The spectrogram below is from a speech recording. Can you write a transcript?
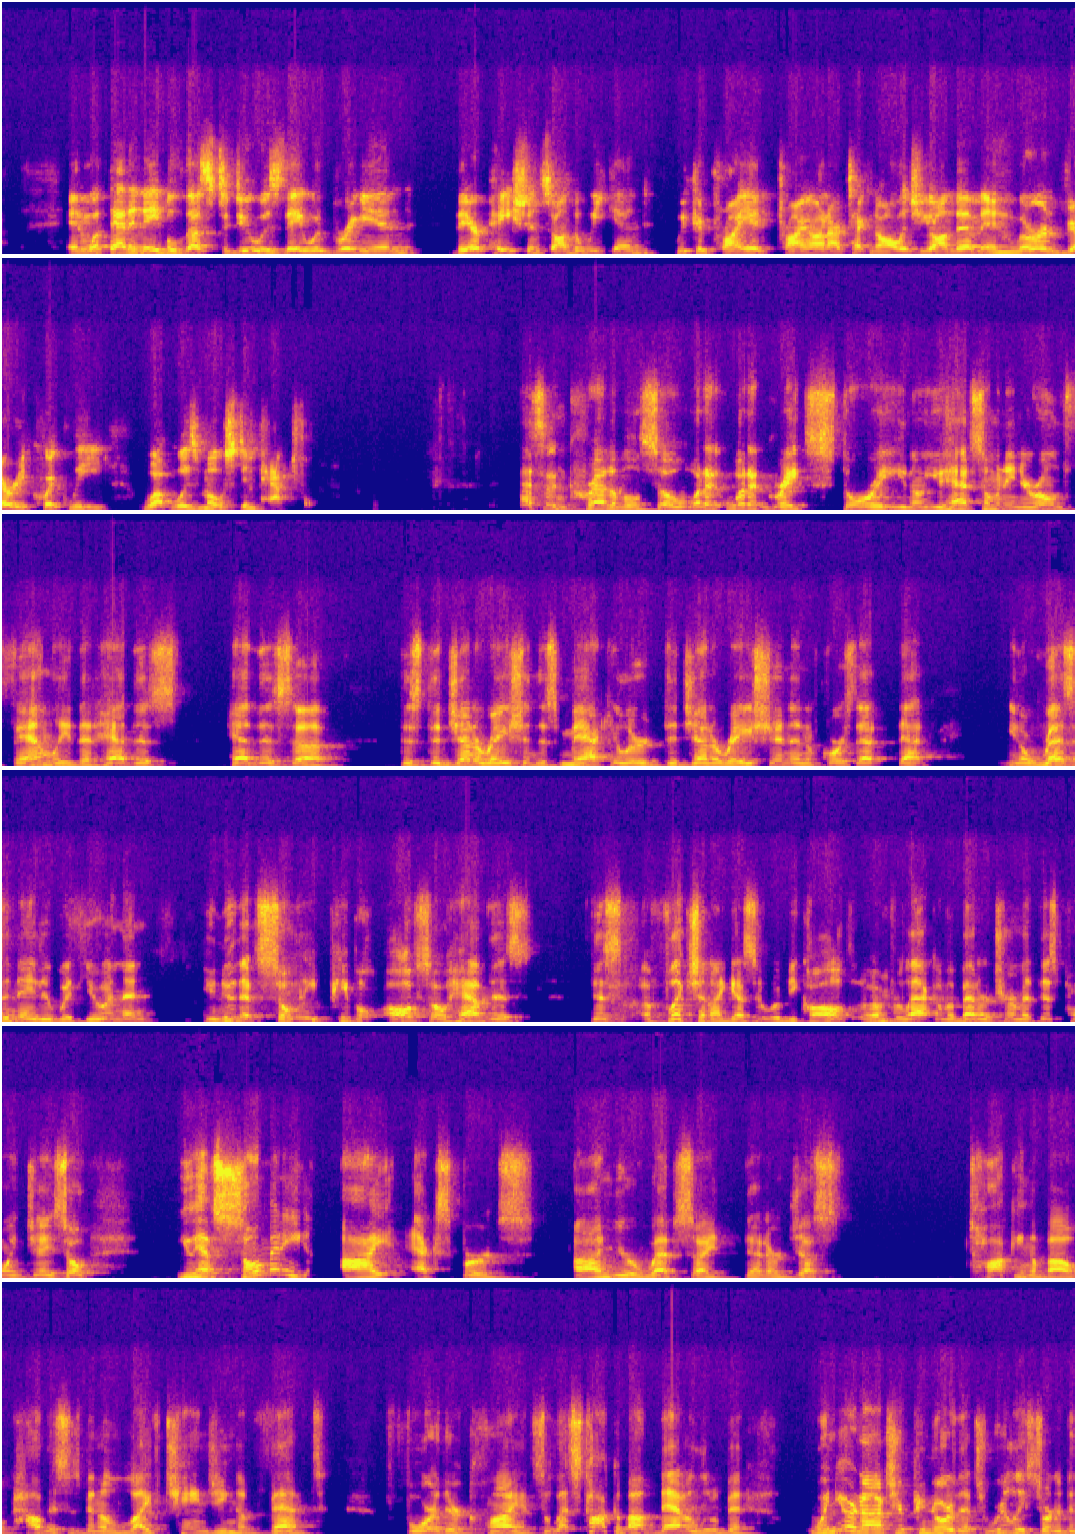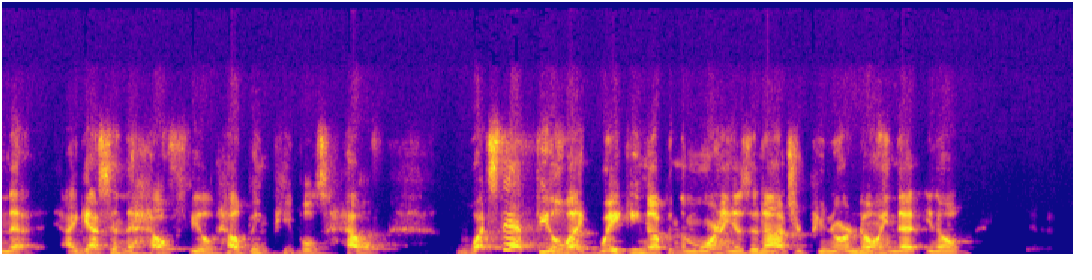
And what that enabled us to do is they would bring in their patients on the weekend. We could try, it, try on our technology on them and learn very quickly what was most impactful. That's incredible. So what a what a great story. You know, you had someone in your own family that had this had this uh, this degeneration, this macular degeneration, and of course that that you know resonated with you. And then you knew that so many people also have this this affliction, I guess it would be called, uh, mm-hmm. for lack of a better term at this point, Jay. So you have so many eye experts on your website that are just talking about how this has been a life changing event for their clients. So let's talk about that a little bit. When you're an entrepreneur that's really sort of in the, I guess, in the health field, helping people's health, what's that feel like waking up in the morning as an entrepreneur, knowing that, you know,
